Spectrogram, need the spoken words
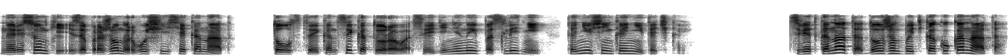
На рисунке изображен рвущийся канат, толстые концы которого соединены последней тонюсенькой ниточкой. «Цвет каната должен быть как у каната»,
